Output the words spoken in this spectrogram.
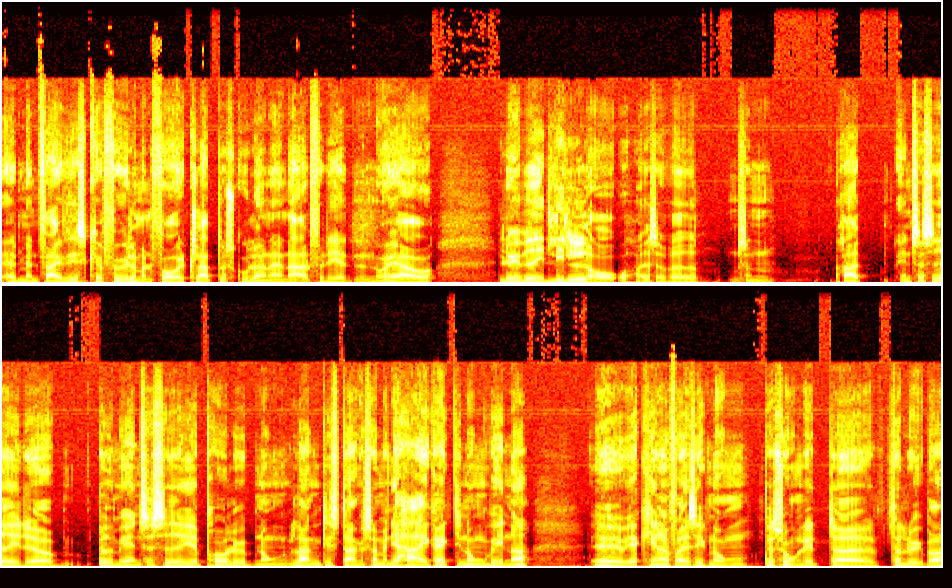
at man faktisk kan føle, at man får et klap på skulderen af en art, fordi at nu har jeg jo løbet et lille år, altså været sådan ret interesseret i det, og blevet mere interesseret i at prøve at løbe nogle lange distancer, men jeg har ikke rigtig nogen venner. Øh, jeg kender faktisk ikke nogen personligt, der, der løber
